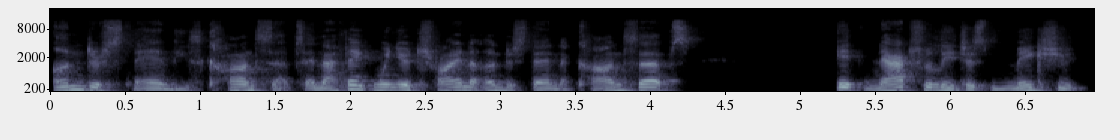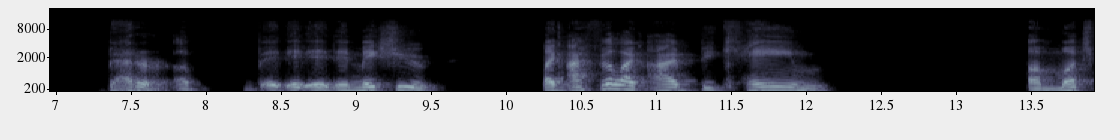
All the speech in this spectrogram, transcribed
understand these concepts. And I think when you're trying to understand the concepts, it naturally just makes you better. It, it, it makes you like, I feel like I became a much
